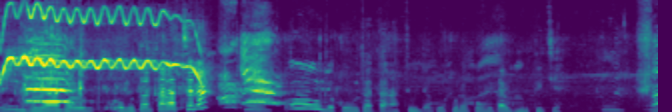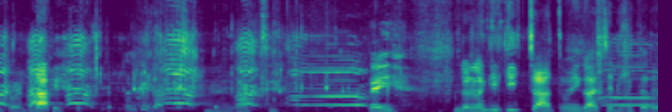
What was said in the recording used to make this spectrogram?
ওই ভাইয়া কবুতর তাড়াচ্ছে না? ওই যে কবুতর তাড়াচ্ছে দেখো উপরে কবুতর ঘুরতেছে। হ্যাঁ, কি গাছের ভিতরে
